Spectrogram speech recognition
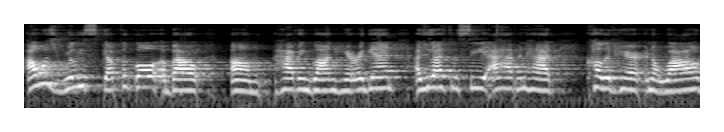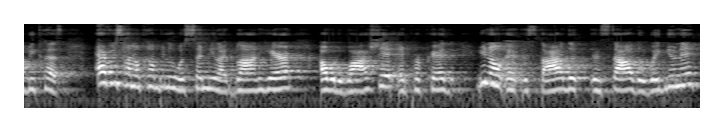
I was really skeptical about um, having blonde hair again. As you guys can see, I haven't had colored hair in a while because every time a company would send me like blonde hair, I would wash it and prepare, the, you know, and, style the, and style the wig unit.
